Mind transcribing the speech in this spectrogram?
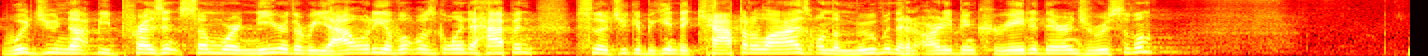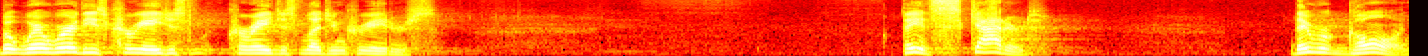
would you not be present somewhere near the reality of what was going to happen so that you could begin to capitalize on the movement that had already been created there in Jerusalem? But where were these courageous, courageous legend creators? They had scattered, they were gone.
